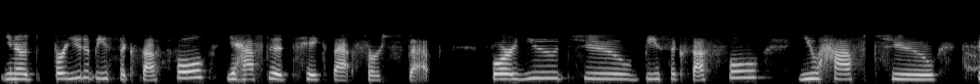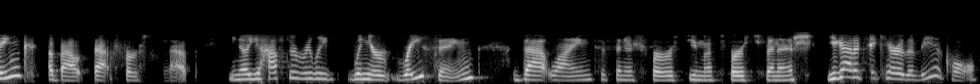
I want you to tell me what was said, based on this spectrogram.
You know, for you to be successful, you have to take that first step for you to be successful, you have to think about that first step. You know, you have to really, when you're racing that line to finish first, you must first finish. You got to take care of the vehicle.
